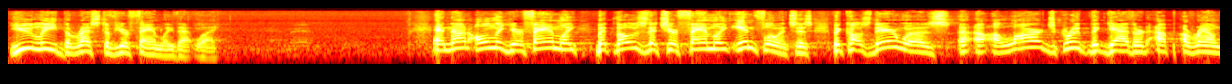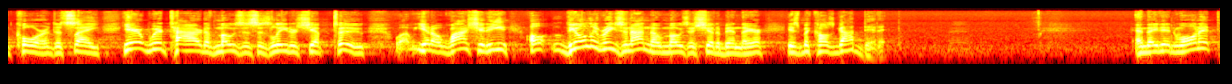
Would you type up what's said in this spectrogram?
you lead the rest of your family that way. And not only your family, but those that your family influences, because there was a, a large group that gathered up around Korah to say, Yeah, we're tired of Moses' leadership too. Well, you know, why should he? Oh, the only reason I know Moses should have been there is because God did it. And they didn't want it.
